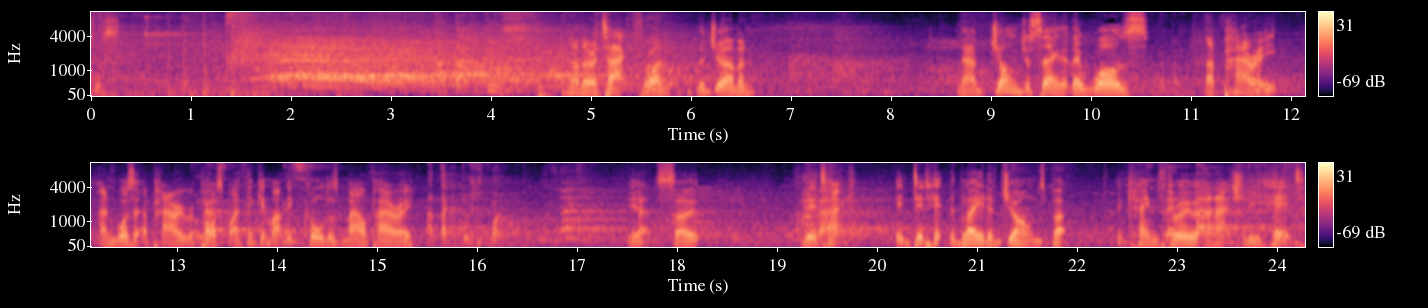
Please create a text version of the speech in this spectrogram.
just Another attack from the German. Now, Jong just saying that there was a parry, and was it a parry riposte? But I think it might be called as mal parry. Yeah, so the attack, it did hit the blade of Jong's, but it came through and actually hit.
